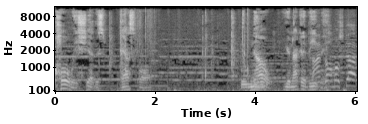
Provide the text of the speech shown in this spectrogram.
Holy shit, this asshole. No, you're not gonna beat Time's me. almost up.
